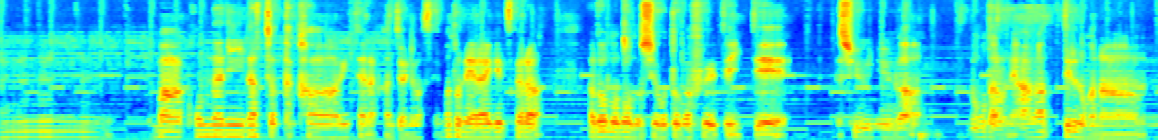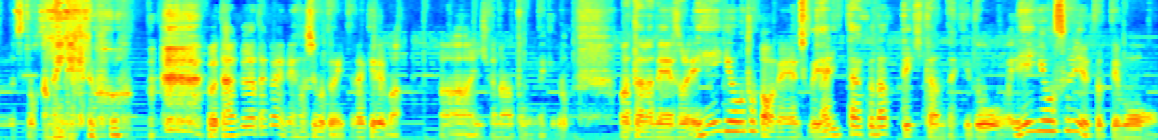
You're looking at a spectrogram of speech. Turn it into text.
うーん、まあ、こんなになっちゃったか、みたいな感じありますね。またね、来月から、どんどんどんどん仕事が増えていて、収入がどうだろうね、上がってるのかな？ちょっとわかんないんだけど。単価が高いね、お仕事がいただければ、ああ、いいかなと思うんだけど。まあ、ただね、その営業とかをね、ちょっとやりたくなってきたんだけど、営業するにあたっても、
